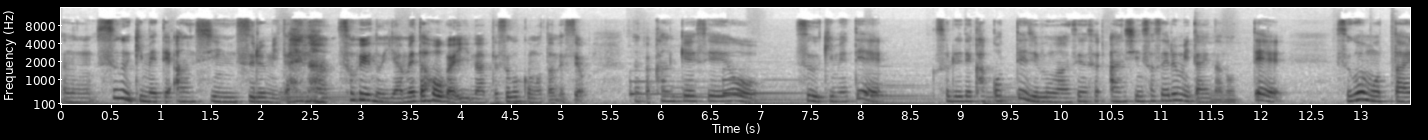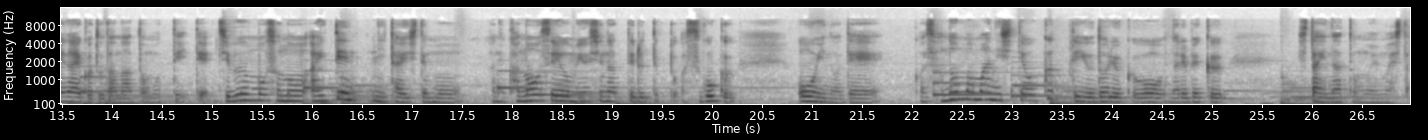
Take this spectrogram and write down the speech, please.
あのすぐ決めて安心するみたいな そういうのやめた方がいいなってすごく思ったんですよ。なんか関係性をすぐ決めてそれで囲って自分を安心安心させるみたいなのってすごいもったいないことだなと思っていて自分もその相手に対してもあの可能性を見失ってるってことがすごく多いのでそのままにしておくっていう努力をなるべくしたいなと思いました。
